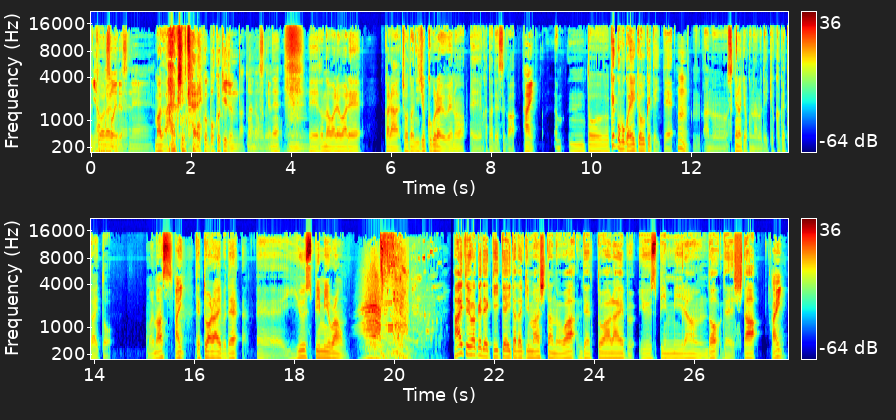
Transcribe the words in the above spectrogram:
いや、遅いですね。まだ早く死にたい。僕、僕基準だと思うんですけど。ね。うん、えー、そんな我々からちょうど20個ぐらい上の、えー、方ですが。はい。うんと、結構僕は影響を受けていて、うん、あの、好きな曲なので一曲かけたいと思います。はい。デッドアライブで、えー、You Spin Me Round。はい、というわけで聞いていただきましたのは、デッドアライブ You Spin Me Round でした。はい。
